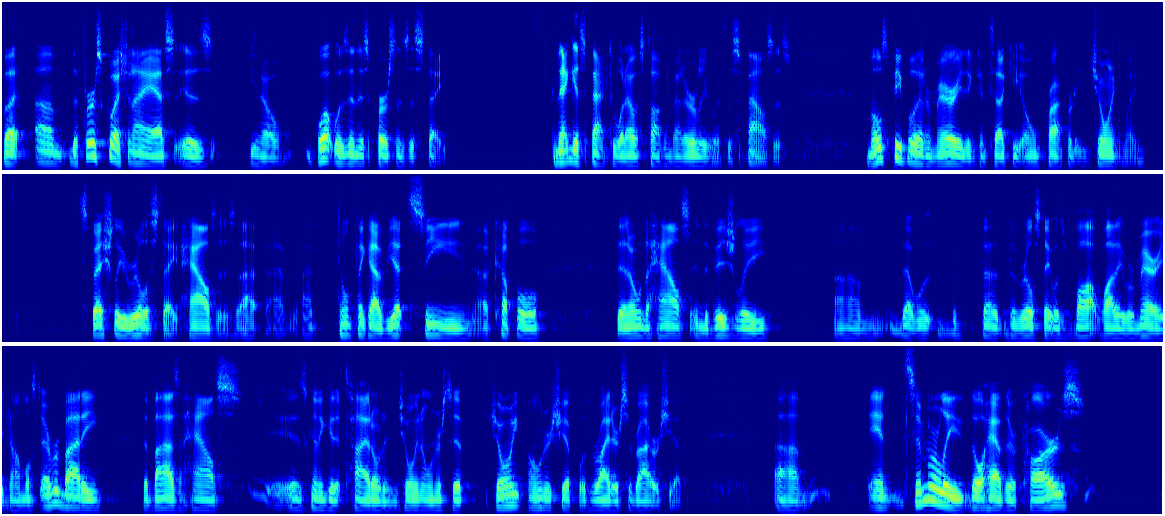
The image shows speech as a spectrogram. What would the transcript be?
But um, the first question I ask is, you know, what was in this person's estate? And that gets back to what I was talking about earlier with the spouses. Most people that are married in Kentucky own property jointly, especially real estate, houses. I, I, I don't think I've yet seen a couple that owned a house individually um, that was the, the, the real estate was bought while they were married. Almost everybody that buys a house is going to get it titled in joint ownership, joint ownership with right of survivorship. Um, and similarly, they'll have their cars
